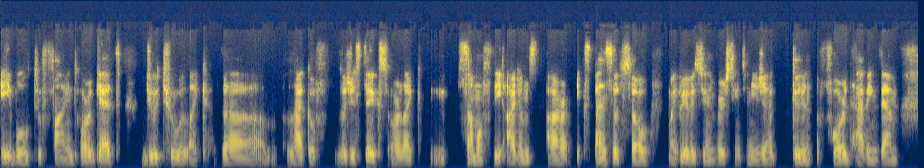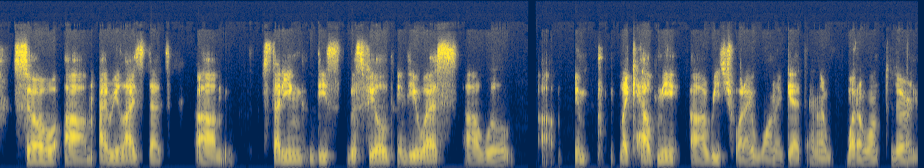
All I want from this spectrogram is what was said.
able to find or get due to like the lack of logistics or like some of the items are expensive. So my previous university in Tunisia couldn't afford having them. So um, I realized that um, studying this this field in the US uh, will uh, like help me uh, reach what I want to get and uh, what I want to learn.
